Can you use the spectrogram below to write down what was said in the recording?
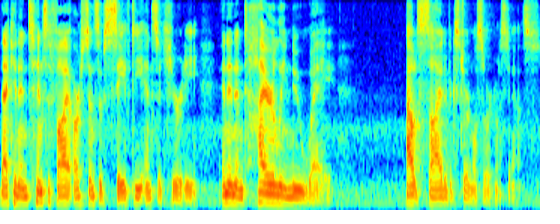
that can intensify our sense of safety and security in an entirely new way outside of external circumstance.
